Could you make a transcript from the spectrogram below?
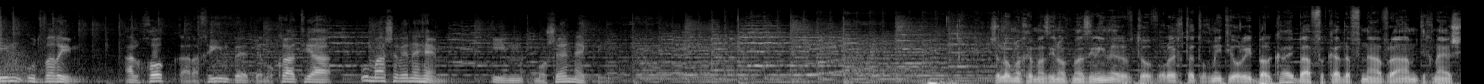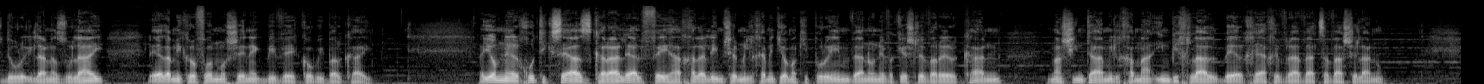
דין ודברים על חוק ערכים ודמוקרטיה ומה שביניהם עם משה נגבי. שלום לכם מאזינות מאזינים, ערב טוב. עורכת התוכנית היא אורית ברקאי, בהפקה דפנה אברהם, טכנאי השידור אילן אזולאי, ליד המיקרופון משה נגבי וקובי ברקאי. היום נערכו טקסי האזכרה לאלפי החללים של מלחמת יום הכיפורים, ואנו נבקש לברר כאן מה שינתה המלחמה, אם בכלל, בערכי החברה והצבא שלנו.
